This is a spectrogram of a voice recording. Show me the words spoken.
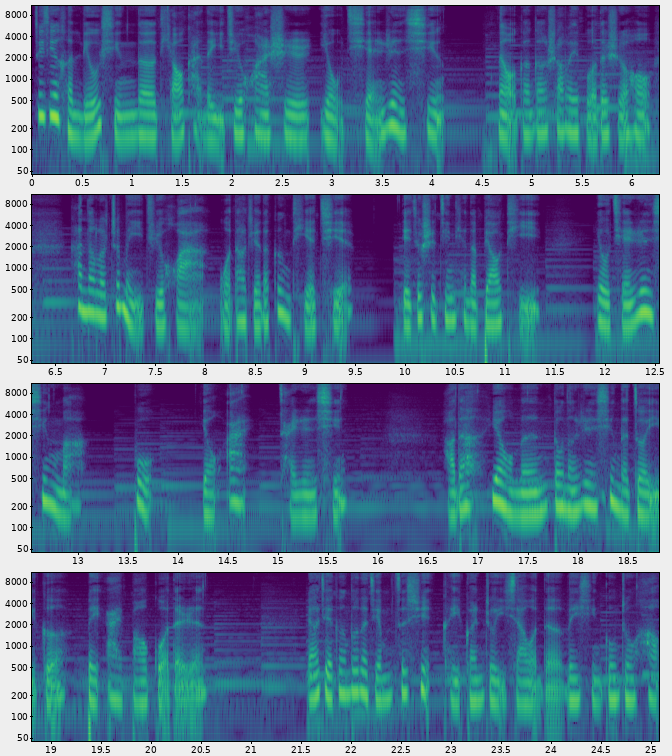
最近很流行的调侃的一句话是“有钱任性”。那我刚刚刷微博的时候，看到了这么一句话，我倒觉得更贴切，也就是今天的标题：“有钱任性吗？不，有爱才任性。”好的，愿我们都能任性的做一个被爱包裹的人。了解更多的节目资讯，可以关注一下我的微信公众号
